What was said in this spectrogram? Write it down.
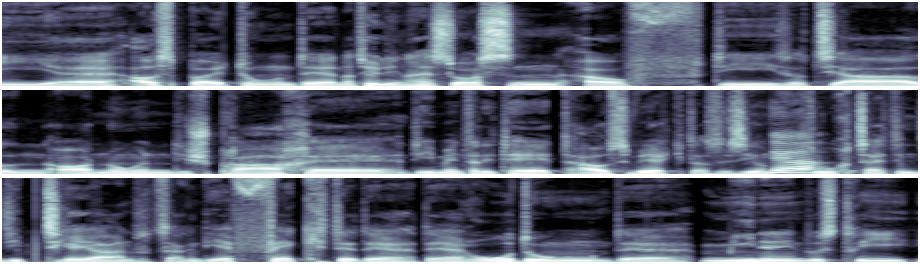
die äh, Ausbeutung der natürlichen Ressourcen auf die sozialen Ordnungen, die Sprache, die Mentalität auswirkt. Also sie untersucht ja. seit den 70er Jahren sozusagen die Effekte der, der Rodung, der Minenindustrie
